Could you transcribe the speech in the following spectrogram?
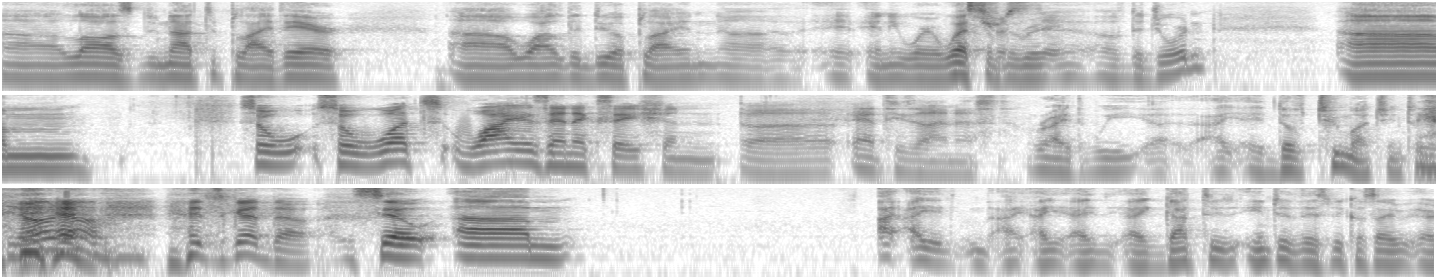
uh, laws do not apply there, uh, while they do apply in uh, anywhere west of the of the Jordan. Um, So, so what's why is annexation uh, anti-Zionist? right, we uh, I, I dove too much into it. No, no. it's good though. So um, I, I, I, I, got to, into this because I, I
